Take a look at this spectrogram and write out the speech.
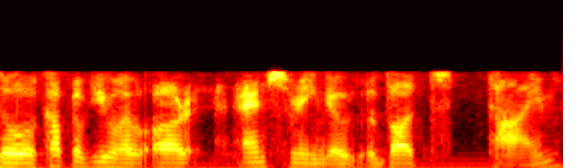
So a couple of you are answering about time.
